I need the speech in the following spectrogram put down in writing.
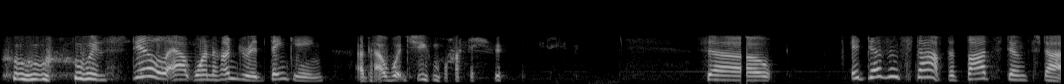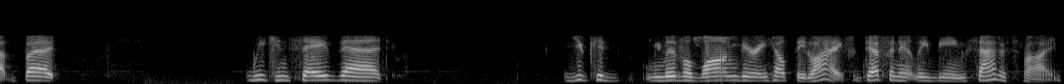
who who is still at 100 thinking about what she wanted. so it doesn't stop. The thoughts don't stop, but we can say that you could live a long, very healthy life, definitely being satisfied.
